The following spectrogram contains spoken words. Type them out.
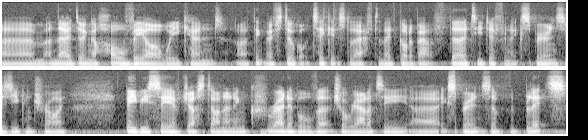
um, and they're doing a whole VR weekend. I think they've still got tickets left, and they've got about 30 different experiences you can try. BBC have just done an incredible virtual reality uh, experience of the Blitz,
